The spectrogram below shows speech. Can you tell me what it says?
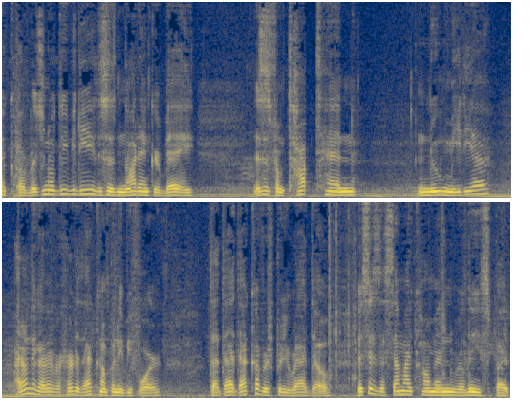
like original DVD? This is not Anchor Bay. This is from Top 10 New Media. I don't think I've ever heard of that company before. That that that cover's pretty rad though. This is a semi-common release, but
